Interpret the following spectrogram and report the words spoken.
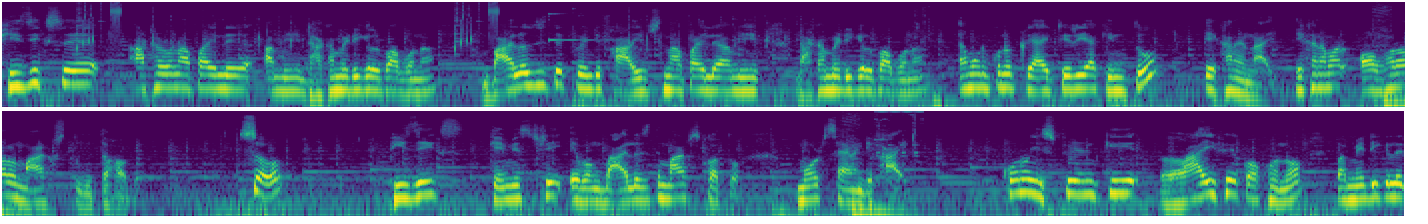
ফিজিক্সে আঠারো না পাইলে আমি ঢাকা মেডিকেল পাবো না? বায়োলজিতে টোয়েন্টি ফাইভস না পাইলে আমি ঢাকা মেডিকেল পাবো না। এমন কোনো ক্রাইটেরিয়া কিন্তু এখানে নাই। এখানে আমার ওভারঅল মার্কস তুলতে হবে। সো ফিজিক্স কেমিস্ট্রি এবং বায়োলজিতে মার্কস কত? মোট সেভেন্টি ফাইভ কোনো স্টুডেন্ট কি লাইফে কখনো বা মেডিকেলের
